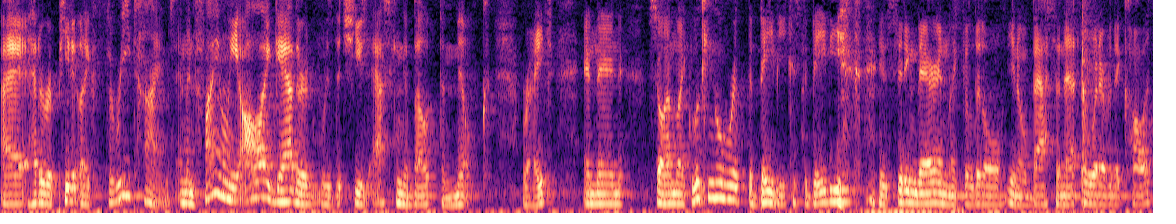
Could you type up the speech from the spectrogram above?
I had to repeat it like three times. And then finally, all I gathered was that she's asking about the milk right? And then so I'm like looking over at the baby because the baby is sitting there in like the little, you know, bassinet or whatever they call it.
